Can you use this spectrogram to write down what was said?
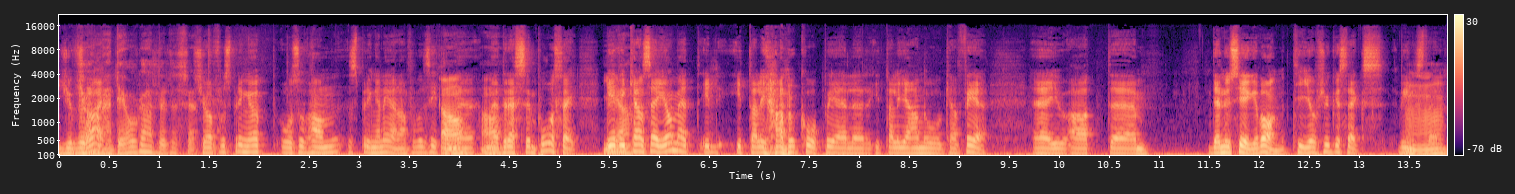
Ja, Juveraj. men det har du alldeles rätt Så jag får springa upp och så får han springa ner. Han får väl sitta Ja, med, ja. med dressen på sig. Det Ja. vi kan säga om ett Italiano KP eller Italiano Café är ju att eh, den är segervan. 10 av 26 vinster. Mm.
